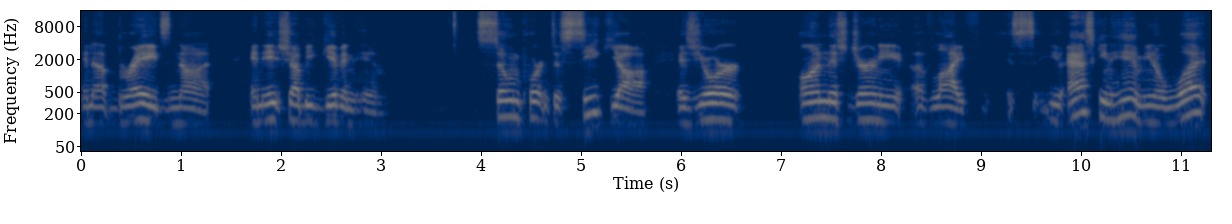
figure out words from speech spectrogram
and upbraids not, and it shall be given him." So important to seek Yah as you're on this journey of life. You asking him, you know, what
